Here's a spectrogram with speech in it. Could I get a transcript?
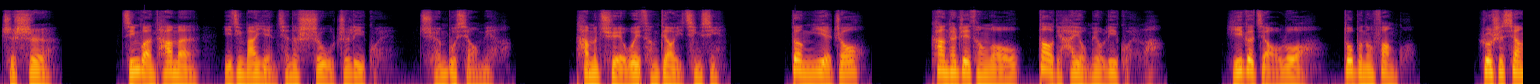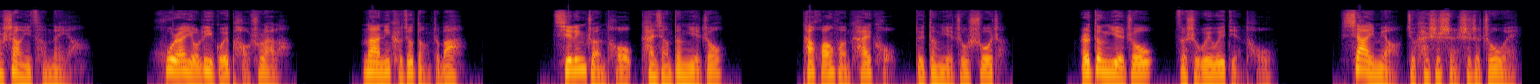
只是，尽管他们已经把眼前的十五只厉鬼全部消灭了，他们却也未曾掉以轻心。邓叶舟，看看这层楼到底还有没有厉鬼了，一个角落都不能放过。若是像上一层那样，忽然有厉鬼跑出来了，那你可就等着吧。麒麟转头看向邓叶舟，他缓缓开口对邓叶舟说着，而邓叶舟则是微微点头，下一秒就开始审视着周围。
